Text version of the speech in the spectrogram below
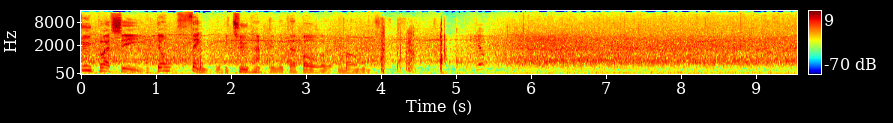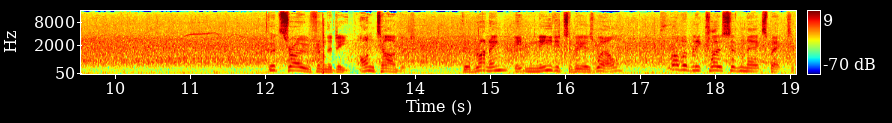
Du Plessis, I don't think will be too happy with their bowler at the moment. Yep. Good throw from the deep, on target. Good running, it needed to be as well. Probably closer than they expected.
